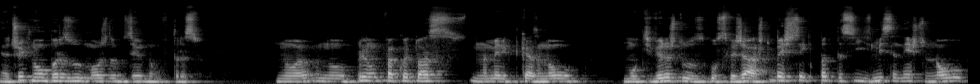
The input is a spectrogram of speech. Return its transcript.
И на човек много бързо може да го вземе да му втръсва. Но, но примерно това, което аз намерих така за много мотивиращо, ос- освежаващо, беше всеки път да си измисля нещо ново,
